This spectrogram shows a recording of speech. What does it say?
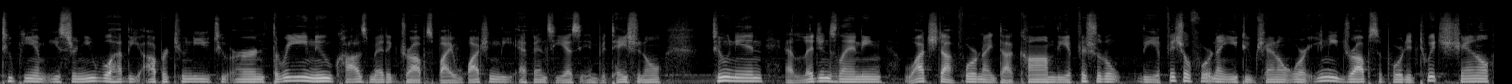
2 p.m. Eastern, you will have the opportunity to earn three new cosmetic drops by watching the FNCS Invitational. Tune in at Legends Landing, watch.fortnite.com, the official the official Fortnite YouTube channel, or any drop supported Twitch channel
